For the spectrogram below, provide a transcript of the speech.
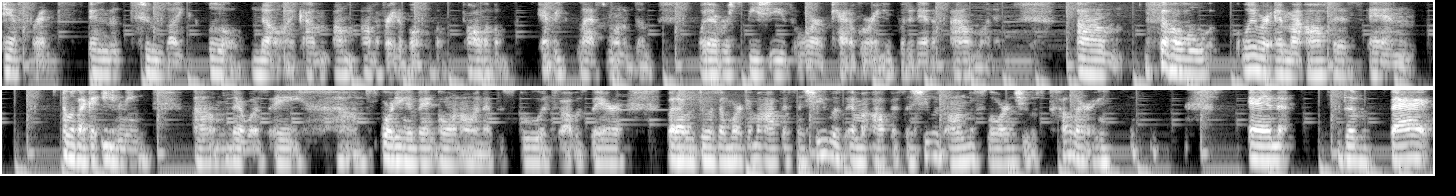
difference in the two. Like, oh no, like I'm I'm I'm afraid of both of them, all of them, every last one of them, whatever species or category you put it in. I don't want it. Um, so we were in my office and it was like an evening. Um, there was a um, sporting event going on at the school, and so I was there. But I was doing some work in my office, and she was in my office, and she was on the floor, and she was coloring. and the back,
